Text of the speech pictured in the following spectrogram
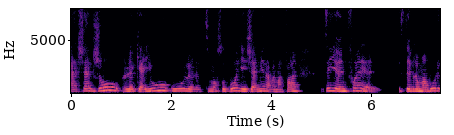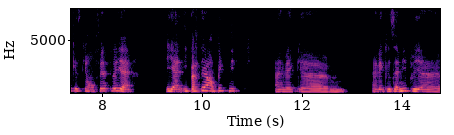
à chaque jour, le caillou ou le, petit morceau de bois, il n'est jamais la même affaire. Tu sais, il y a une fois, c'était vraiment beau, qu'est-ce qu'ils ont fait? Là, il a- partaient en pique-nique avec, euh, avec les amis. Puis, euh,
